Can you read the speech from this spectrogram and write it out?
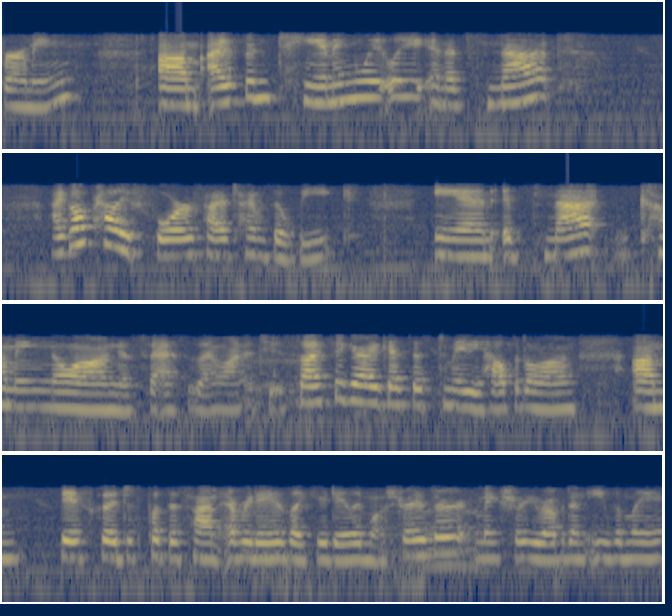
Firming. Um, I've been tanning lately, and it's not, I go probably four or five times a week, and it's not coming along as fast as I want it to. So I figure I get this to maybe help it along. Um, basically, just put this on every day as like your daily moisturizer. Make sure you rub it in evenly.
